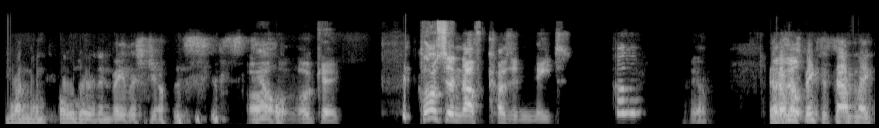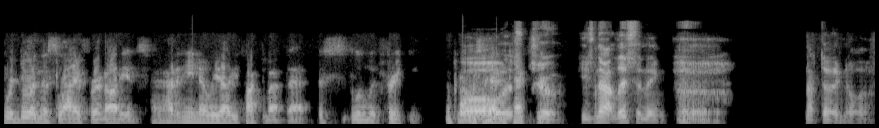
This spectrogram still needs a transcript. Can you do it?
one month older than Velus Jones. Oh, okay. Close enough, cousin Nate. Cousin. Yeah. That almost makes it sound like we're doing this live for an audience. How did you know we'd already talked about that? This is a little bit freaky. The problem is I Oh, that's true. He's not listening. not that I know of.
